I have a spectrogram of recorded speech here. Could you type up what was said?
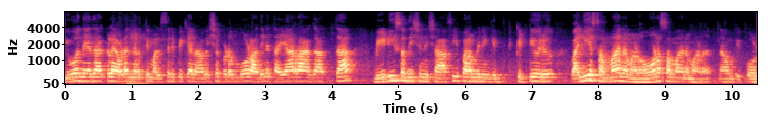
യുവ നേതാക്കളെ അവിടെ നിർത്തി മത്സരിപ്പിക്കാൻ ആവശ്യപ്പെടുമ്പോൾ അതിന് തയ്യാറാകാത്ത വി ഡി സതീശന് ഷാഫി പറമ്പിനും കിട്ടിയ ഒരു വലിയ സമ്മാനമാണ് ഓണ സമ്മാനമാണ് നാം ഇപ്പോൾ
